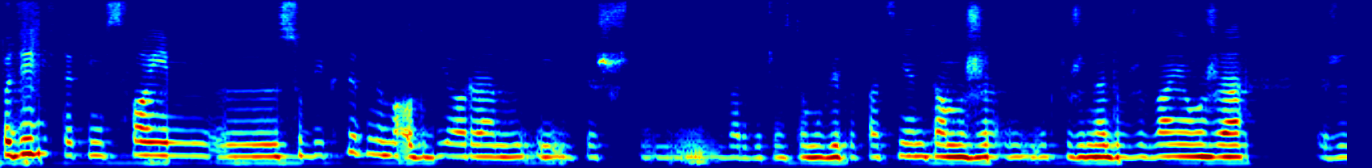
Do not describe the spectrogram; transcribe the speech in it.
podzielić takim swoim y, subiektywnym odbiorem i też mm, bardzo często mówię to pacjentom, że, którzy nadużywają, że że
